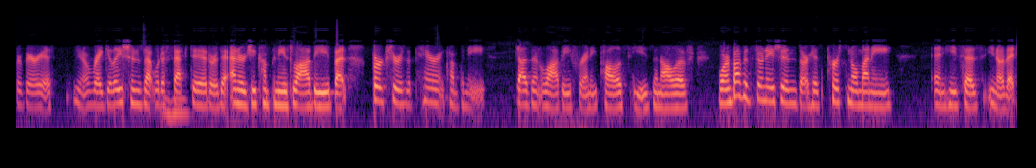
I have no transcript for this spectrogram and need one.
for various, you know, regulations that would affect it, or the energy companies lobby. But Berkshire, as a parent company, doesn't lobby for any policies, and all of Warren Buffett's donations are his personal money. And he says, you know, that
